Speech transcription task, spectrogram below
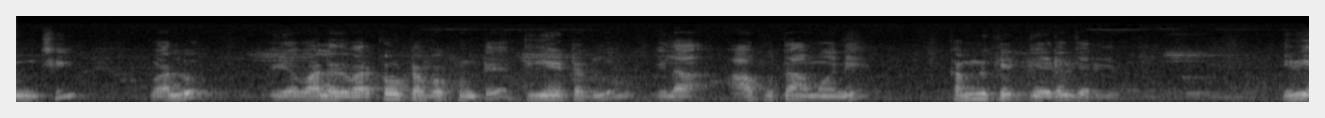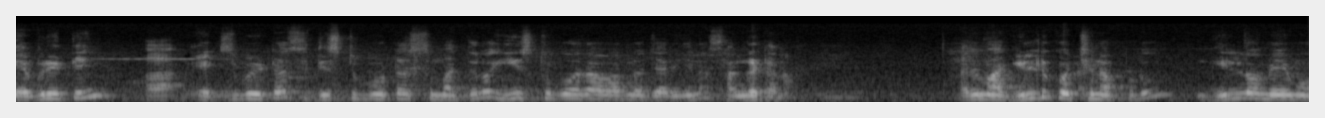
నుంచి వాళ్ళు వాళ్ళది వర్కౌట్ అవ్వకుంటే థియేటర్లు ఇలా ఆపుతాము అని కమ్యూనికేట్ చేయడం జరిగింది. ఇది ఎవ్రీథింగ్ ఆ ఎగ్జిబ్యూటర్స్ డిస్ట్రిబ్యూటర్స్ మధ్యలో ఈస్ట్ గోదావరిలో జరిగిన సంఘటన. అది మా గిల్డ్కి వచ్చినప్పుడు గిల్లో మేము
